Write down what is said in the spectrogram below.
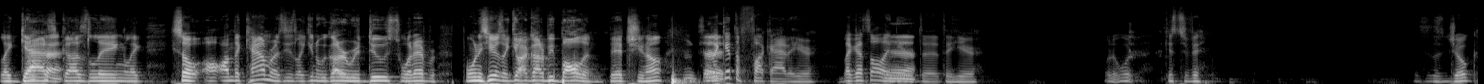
Like gas Okay. guzzling, like so on the cameras, he's like, you know, we gotta reduce whatever. But when he's here, he's like, yo, I gotta be balling, bitch, you know. So like, get the fuck out of here. Like that's all I Yeah. needed to, to hear. What? What? Qu'est-ce que tu fais? This is a joke.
